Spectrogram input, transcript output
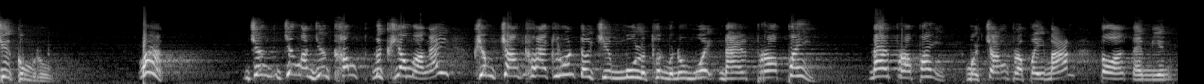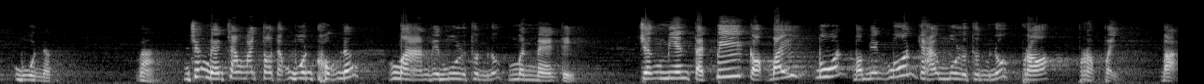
ជាគំរូបាទអញ្ចឹងអញ្ចឹងបានយើងខំដូចខ្ញុំមួយថ្ងៃខ្ញុំចង់ខ្លាយខ្លួនទៅជាមូលធនមនុស្សមួយដែលប្រពៃដែលប្រពៃបើចង់ប្រពៃបានតើតែមាន4ហ្នឹង បាទអញ្ចឹងមិនមែនចាំបាច់តតែ4ខុំហ្នឹងបានវាមូលធនមនុស្សមិនមែនទេចឹងមានតែ2ក៏3 4បើមាន4គេហៅមូលធនមនុស្សប្រប្រពៃបាទ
